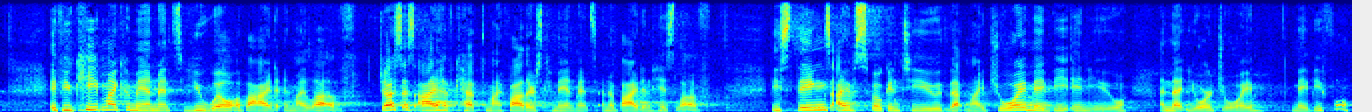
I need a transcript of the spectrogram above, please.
If you keep my commandments, you will abide in my love, just as I have kept my Father's commandments and abide in his love. These things I have spoken to you, that my joy may be in you, and that your joy may be full.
